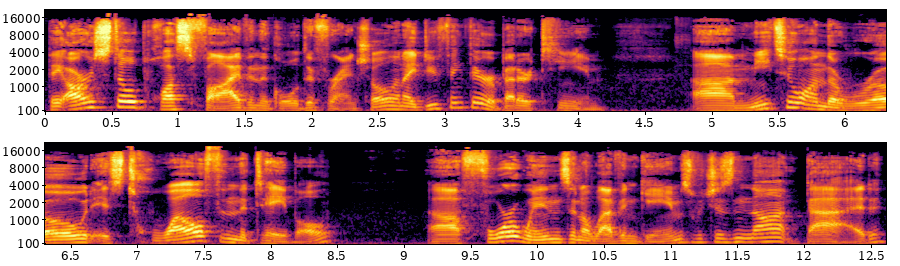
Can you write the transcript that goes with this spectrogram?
They are still plus five in the goal differential, and I do think they're a better team. Uh, Mito on the road is 12th in the table, uh, four wins in 11 games, which is not bad.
